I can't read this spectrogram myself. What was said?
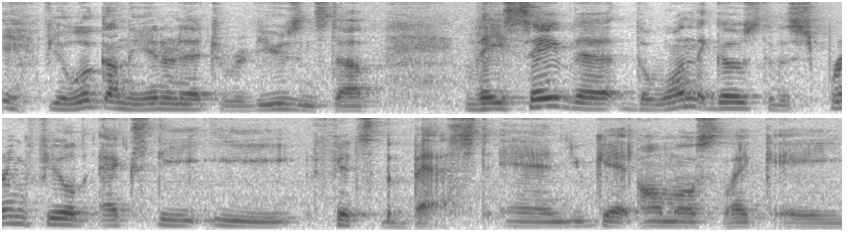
if you look on the internet to reviews and stuff, they say that the one that goes to the Springfield XDE fits the best, and you get almost like a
